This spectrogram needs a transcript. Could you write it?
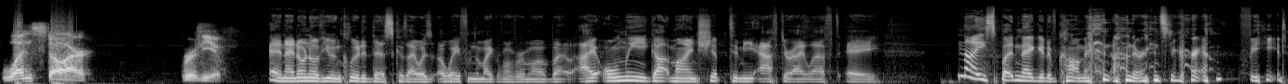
One star review. And I don't know if you included this because I was away from the microphone for a moment, but I only got mine shipped to me after I left a nice but negative comment on their Instagram feed.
